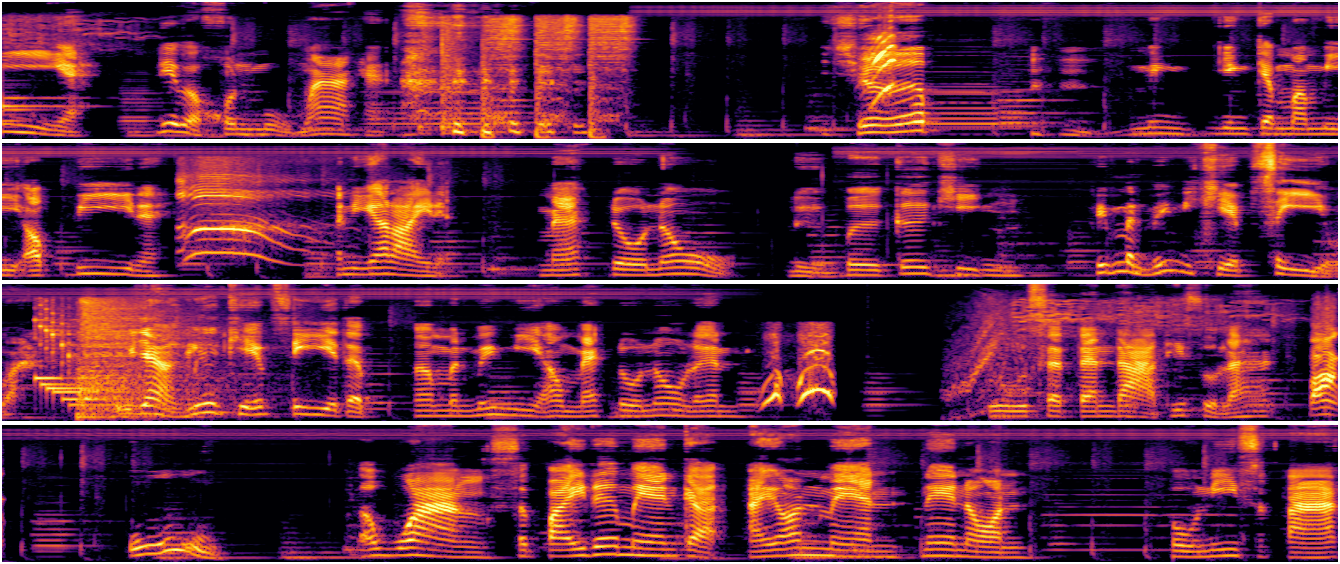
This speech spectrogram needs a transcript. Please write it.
นี่ไงเรียกแบบคนหมู่มากฮะเชิบอื้อหือมึงยังจะมามีออบบี้นะ อันนี้อะไรเนี่ยแมคโดนัล หรือเบอร์เกอร์คิงเฮ้ยมันไม่มี KFC ว่ะกูอยากเลือก KFC แต่เออมันไม่มีเอาแมคโดนัลแล้วกัน ดูสแตนดาร์ดที่สุดแล้วฮะปังอู้ระหว่างสไปเดอร์แมนกับไอออนแมนแน่นอนโทนี่สตาร์ค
